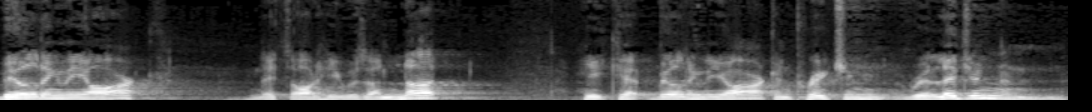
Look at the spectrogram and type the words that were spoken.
building the ark. They thought he was a nut. He kept building the ark and preaching religion and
